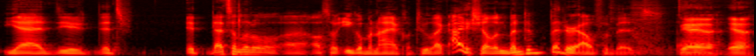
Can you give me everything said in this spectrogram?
yeah, you, it's. It, that's a little uh, also egomaniacal too. Like I shall invent a better alphabet. Yeah, yeah.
